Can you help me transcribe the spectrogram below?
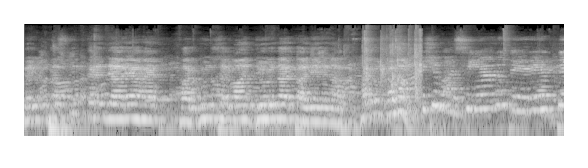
ਅੱਜ ਦਾ ਪ੍ਰਸਤੁਤ ਕਰਨ ਜਾ ਰਿਹਾ ਹੈ ਹਰਗੁਣ ਸਲਮਾਨ ਜ਼ੋਰਦਾਰ ਤਾਲੀਆਂ ਦੇ ਨਾਲ। ਹਰਗੁਣ ਕਮਾ ਵਿਸ਼ਵਾਸੀਆਂ ਨੂੰ ਤੇਰੇ ਉੱਤੇ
